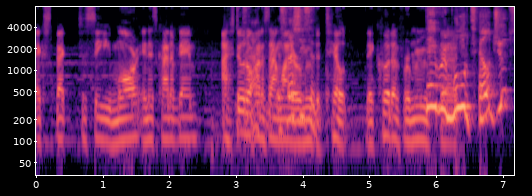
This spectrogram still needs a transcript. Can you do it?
expect to see more in this kind of game. I still don't Exactly. understand why they Especially removed the tilt. They could have removed. They the- removed Teljutsus?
